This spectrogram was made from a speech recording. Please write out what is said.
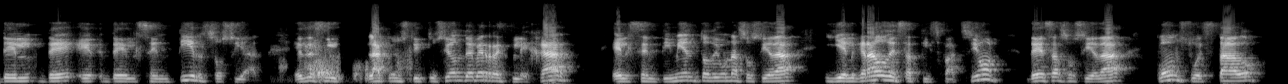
del, eh, del sentir social. Es decir, la constitución debe reflejar el sentimiento de una sociedad y el grado de satisfacción de esa sociedad con su Estado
